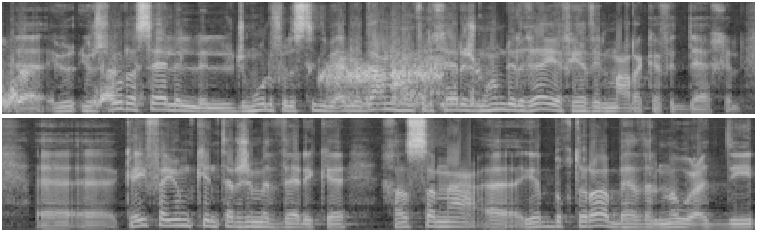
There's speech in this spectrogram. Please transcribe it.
آه، يرسلون رسائل للجمهور الفلسطيني بأن دعمهم في الخارج مهم للغاية في هذه المعركة في الداخل. آه، كيف يمكن ترجمة ذلك خاصة مع يبدو اقتراب هذا الموعد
